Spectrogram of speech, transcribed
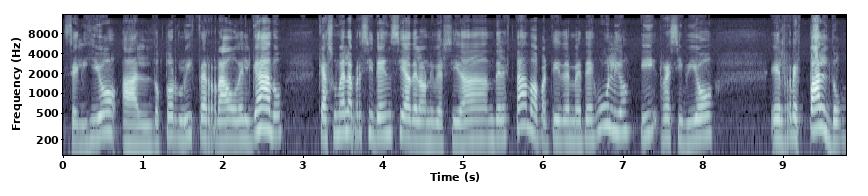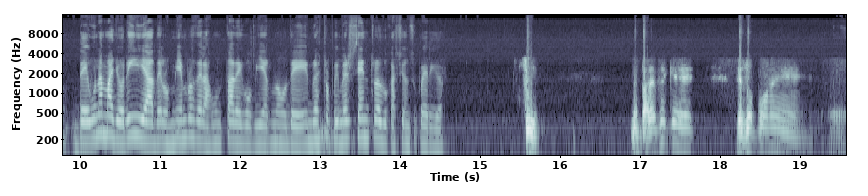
se eligió al doctor Luis Ferrao Delgado, que asume la presidencia de la Universidad del Estado a partir del mes de julio y recibió el respaldo de una mayoría de los miembros de la Junta de Gobierno de nuestro primer centro de educación superior. Sí, me parece que eso pone eh,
